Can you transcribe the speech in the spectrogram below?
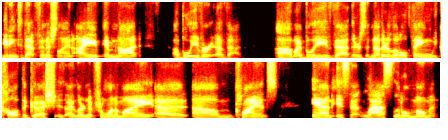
getting to that finish line. I am not a believer of that. Um, I believe that there's another little thing. We call it the gush. I learned it from one of my uh, um, clients. And it's that last little moment.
